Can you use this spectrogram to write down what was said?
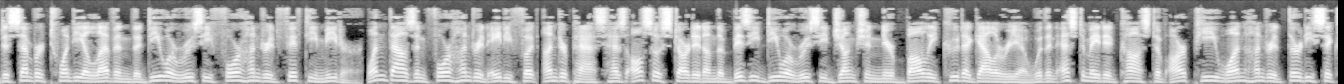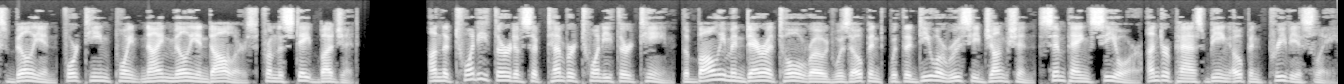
December 2011 the Dewa Ruci 450-metre underpass has also started on the busy Dewa Ruci junction near Bali Kuta Galleria with an estimated cost of Rp 136 billion million from the state budget. On 23 September 2013, the Bali Mandara toll road was opened, with the Dewa Ruci junction underpass being opened previously.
